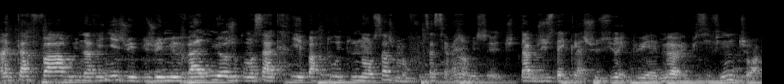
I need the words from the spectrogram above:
un cafard ou une araignée, je vais, je vais je vais commencer à crier partout et tout. Non, ça, je m'en fous, ça, c'est rien. Tu tapes juste avec la chaussure et puis elle meurt et puis c'est fini, tu vois.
